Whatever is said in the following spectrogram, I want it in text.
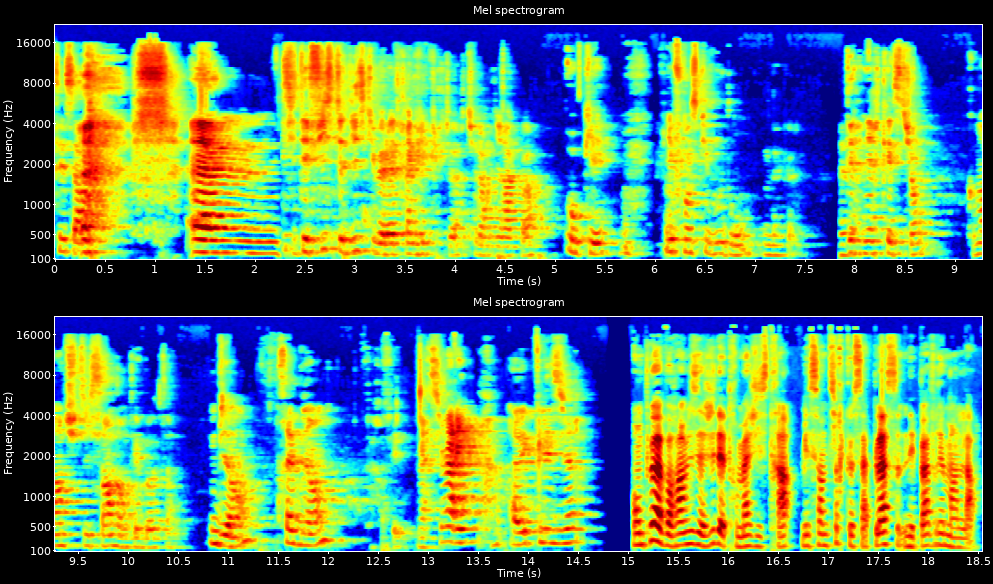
C'est ça. euh, si tes fils te disent qu'ils veulent être agriculteurs, tu leur diras quoi? Ok. Ils feront ce qu'ils voudront. D'accord. Dernière question. Comment tu t'y sens dans tes bottes? Bien, très bien. Parfait. Merci Marie. Avec plaisir. On peut avoir envisagé d'être magistrat, mais sentir que sa place n'est pas vraiment là.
